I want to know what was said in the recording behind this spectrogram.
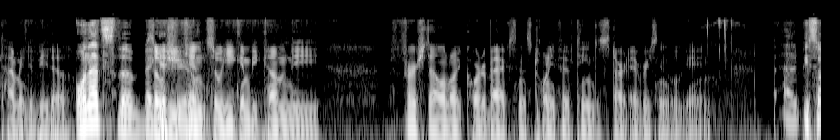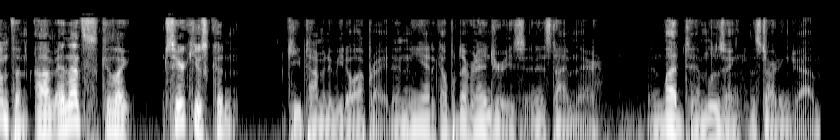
Tommy DeVito? Well, that's the big so issue. he can so he can become the first Illinois quarterback since 2015 to start every single game. That'd be something. Um, and that's because like Syracuse couldn't keep Tommy DeVito upright, and he had a couple different injuries in his time there, and led to him losing the starting job.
